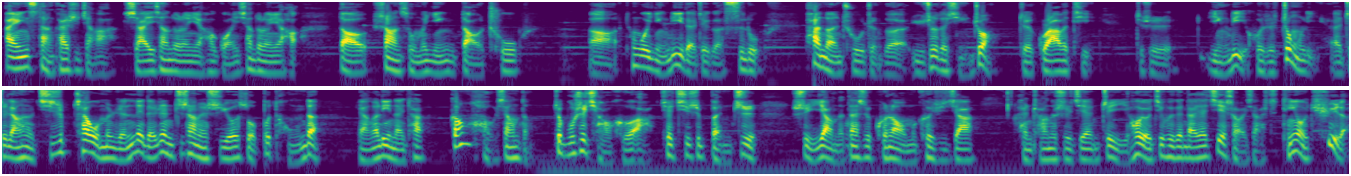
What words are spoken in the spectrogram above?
爱因斯坦开始讲啊，狭义相对论也好，广义相对论也好，到上次我们引导出啊，通过引力的这个思路判断出整个宇宙的形状。这 gravity 就是引力或者重力，呃，这两种其实在我们人类的认知上面是有所不同的两个力呢，它。刚好相等，这不是巧合啊，这其实本质是一样的，但是困扰我们科学家很长的时间。这以后有机会跟大家介绍一下，是挺有趣的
